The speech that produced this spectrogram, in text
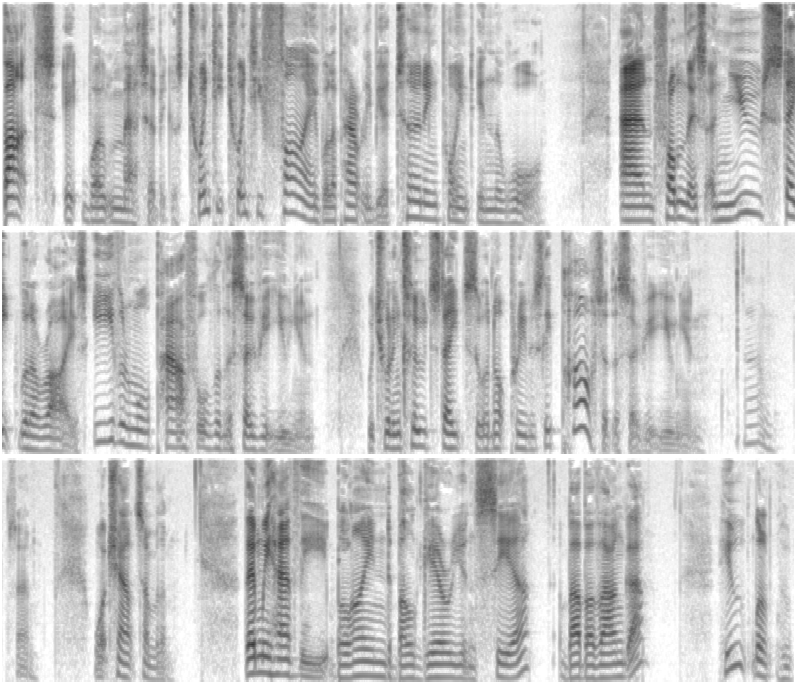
But it won't matter because 2025 will apparently be a turning point in the war. And from this, a new state will arise, even more powerful than the Soviet Union, which will include states that were not previously part of the Soviet Union. Oh, so, watch out, some of them. Then we have the blind Bulgarian seer, Baba Vanga, who, well, who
